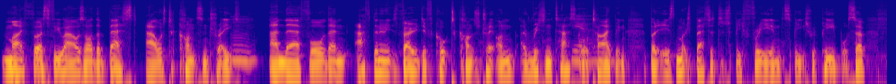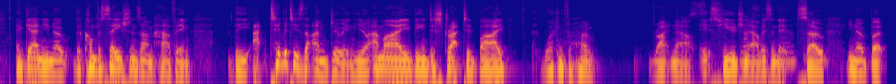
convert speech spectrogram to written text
my first few hours are the best hours to concentrate. And therefore, then afternoon, it's very difficult to concentrate on a written task or typing, but it is much better to just be free in speech with people. So, again, you know, the conversations I'm having, the activities that I'm doing, you know, am I being distracted by working from home? Right now. It's huge now, isn't it? So, you know, but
